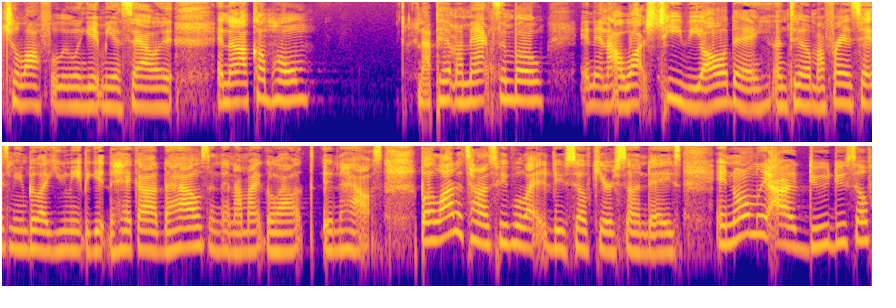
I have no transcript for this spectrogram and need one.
Chick fil A and get me a salad. And then I'll come home and I pet my Maximbo and then I watch TV all day until my friends text me and be like, you need to get the heck out of the house. And then I might go out in the house. But a lot of times people like to do self care Sundays. And normally I do do self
